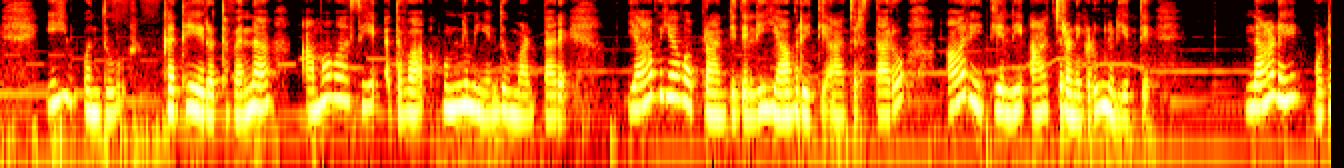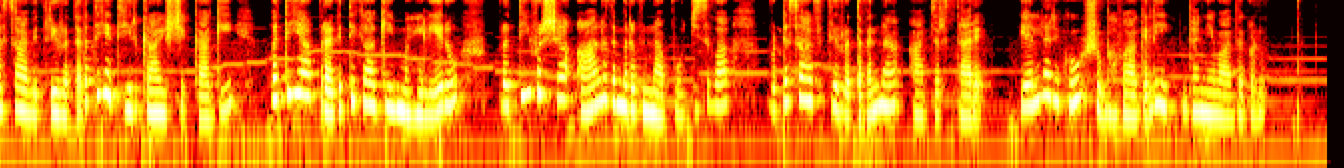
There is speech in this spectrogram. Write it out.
ಈ ಒಂದು ಕಥೆಯ ವ್ರತವನ್ನು ಅಮಾವಾಸ್ಯೆ ಅಥವಾ ಹುಣ್ಣಿಮೆ ಎಂದು ಮಾಡ್ತಾರೆ. ಯಾವ ಯಾವ ಪ್ರಾಂತ್ಯದಲ್ಲಿ ಯಾವ ರೀತಿ ಆಚರಿಸ್ತಾರೋ ಆ ರೀತಿಯಲ್ಲಿ ಆಚರಣೆಗಳು ನಡೆಯುತ್ತೆ. ನಾಳೆ ವಟ ಸಾವಿತ್ರಿ ವ್ರತ ಪತಿಯ ದೀರ್ಘಾಯುಷ್ಯಕ್ಕಾಗಿ, ಪತಿಯ ಪ್ರಗತಿಗಾಗಿ ಮಹಿಳೆಯರು ಪ್ರತಿ ವರ್ಷ ಆಲದ ಮರವನ್ನು ಪೂಜಿಸುವ ವಟ ಸಾವಿತ್ರಿ ವ್ರತವನ್ನು ಆಚರಿಸ್ತಾರೆ. ಎಲ್ಲರಿಗೂ ಶುಭವಾಗಲಿ. ಧನ್ಯವಾದಗಳು.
